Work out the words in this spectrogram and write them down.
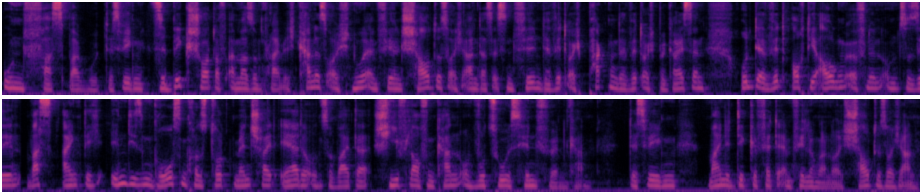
unfassbar gut. Deswegen The Big Shot auf Amazon Prime. Ich kann es euch nur empfehlen, schaut es euch an. Das ist ein Film, der wird euch packen, der wird euch begeistern und der wird auch die Augen öffnen, um zu sehen, was eigentlich in diesem großen Konstrukt Menschheit, Erde und so weiter schieflaufen kann und wozu es hinführen kann. Deswegen meine dicke, fette Empfehlung an euch. Schaut es euch an.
